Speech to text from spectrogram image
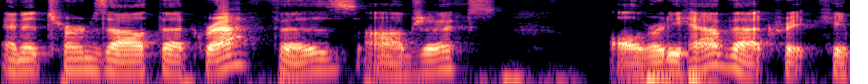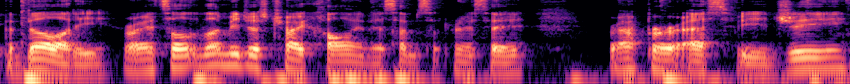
And it turns out that GraphViz objects already have that capability, right? So let me just try calling this. I'm going to say repr SVG,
